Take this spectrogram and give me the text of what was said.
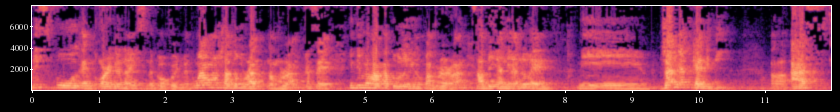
peaceful and organized na government. Walang masyadong rant ng rant kasi hindi makakatulong yung pagra-rant. Sabi nga ni ano eh, ni John F. Kennedy, uh, ask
